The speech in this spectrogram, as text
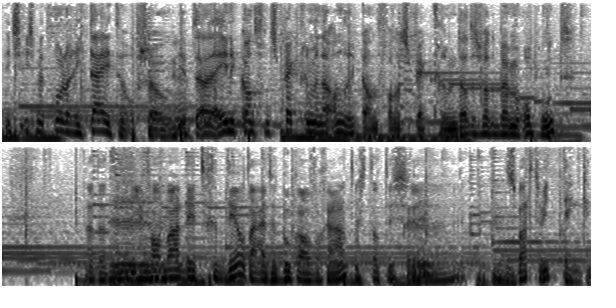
iets, iets met polariteiten of zo. Je hebt aan de ene kant van het spectrum en de andere kant van het spectrum. Dat is wat het bij me oproept. Nou, dat is in ieder geval waar dit gedeelte uit het boek over gaat. Dus dat is. eh, Zwart-wit denken.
